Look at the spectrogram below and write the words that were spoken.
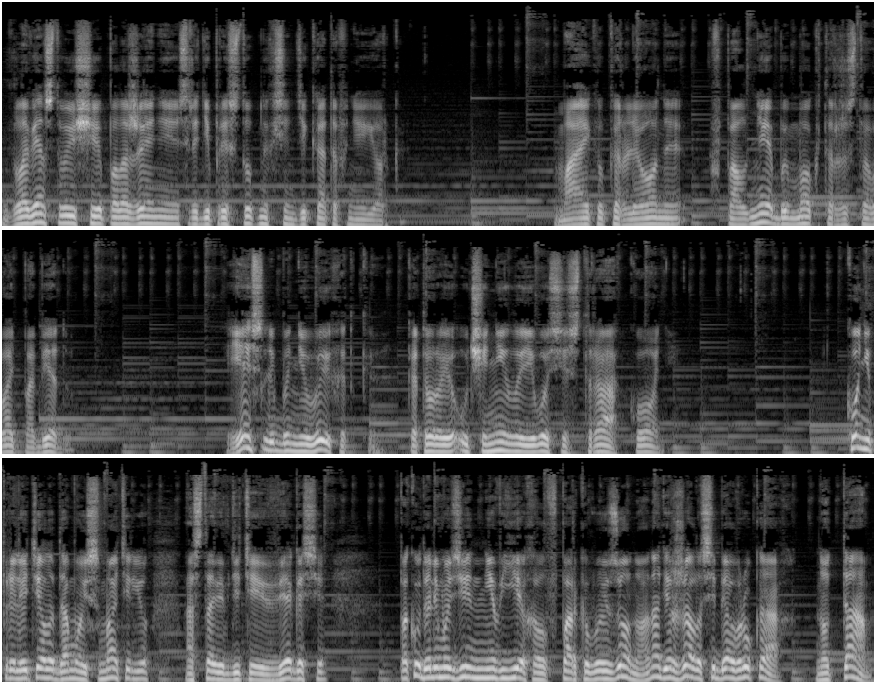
главенствующее положение среди преступных синдикатов Нью-Йорка. Майкл Корлеоне вполне бы мог торжествовать победу, если бы не выходка, которую учинила его сестра Кони. Кони прилетела домой с матерью, оставив детей в Вегасе. Покуда лимузин не въехал в парковую зону, она держала себя в руках. Но там,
